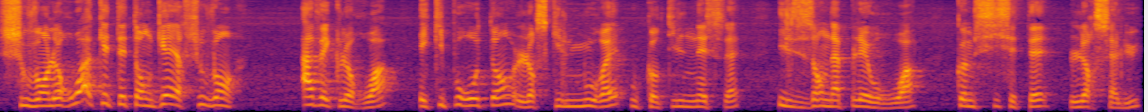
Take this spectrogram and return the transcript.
souvent le roi, qui étaient en guerre souvent avec le roi, et qui pour autant, lorsqu'ils mouraient ou quand ils naissaient, ils en appelaient au roi comme si c'était leur salut,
